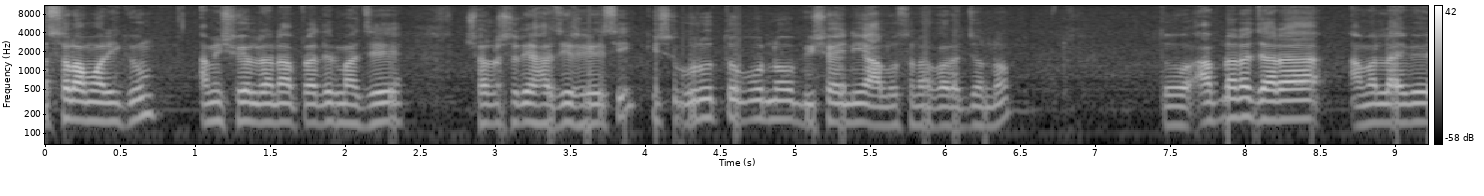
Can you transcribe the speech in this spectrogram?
আসসালামু আলাইকুম। আমি সোহেল রানা, আপনাদের মাঝে সরাসরি হাজির হয়েছি কিছু গুরুত্বপূর্ণ বিষয় নিয়ে আলোচনা করার জন্য। তো আপনারা যারা আমার লাইভে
